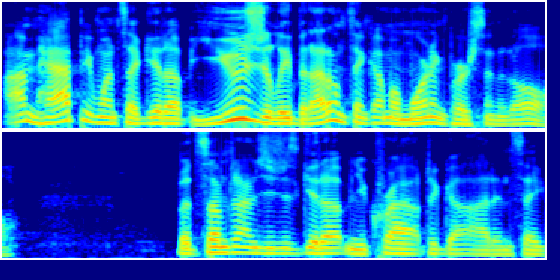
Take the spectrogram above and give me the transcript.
I'm happy once I get up usually, but I don't think I'm a morning person at all. But sometimes you just get up and you cry out to God and say,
